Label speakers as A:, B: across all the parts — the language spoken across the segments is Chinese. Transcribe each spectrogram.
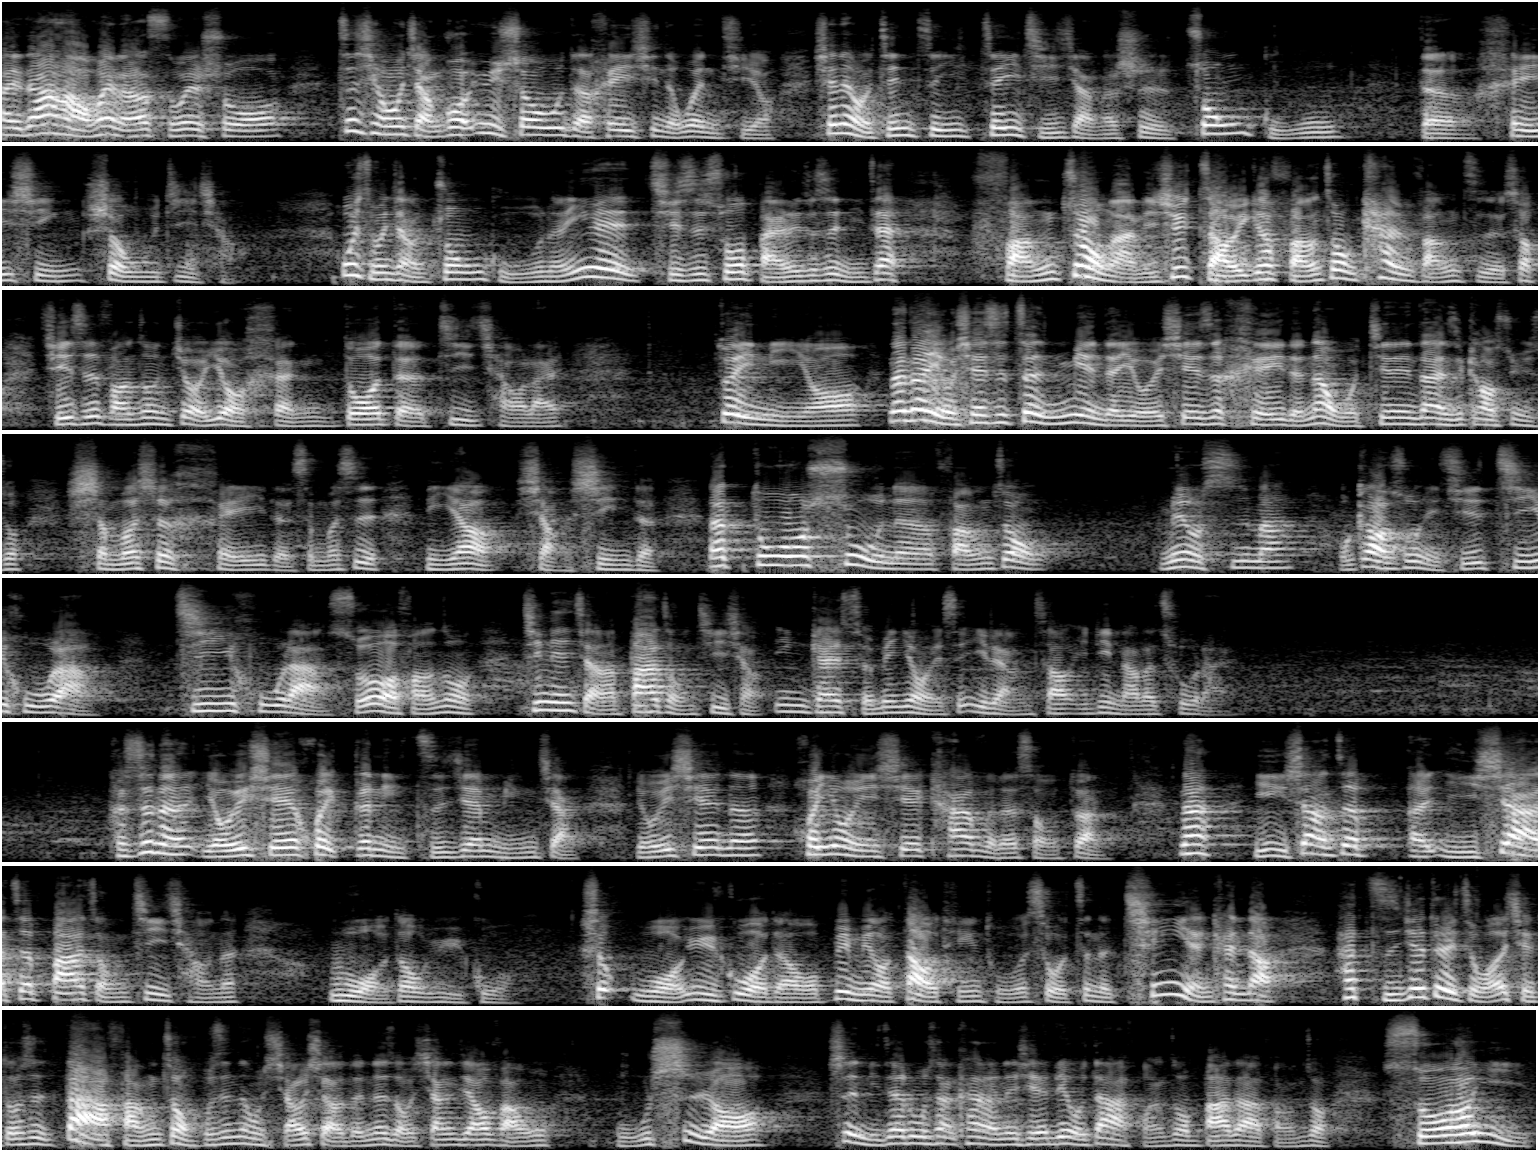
A: 嗨，大家好，欢迎来到词慧说。之前我讲过预售屋的黑心的问题哦，现在我今这一这一集讲的是中古屋的黑心售屋技巧。为什么讲中古屋呢？因为其实说白了就是你在房仲啊，你去找一个房仲看房子的时候，其实房仲就有很多的技巧来。对你哦，那当然有些是正面的，有一些是黑的。那我今天当然是告诉你说，什么是黑的，什么是你要小心的。那多数呢，房仲没有湿吗？我告诉你，其实几乎啦，几乎啦，所有房仲今天讲的八种技巧，应该随便用也是一两招，一定拿得出来。可是呢，有一些会跟你直接明讲，有一些呢会用一些 cover 的手段。那以上这呃以下这八种技巧呢，我都遇过。是我遇过的，我并没有道听途说，是我真的亲眼看到他直接对着我，而且都是大房仲，不是那种小小的那种香蕉房屋，不是哦，是你在路上看到那些六大房仲、八大房仲。所以，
